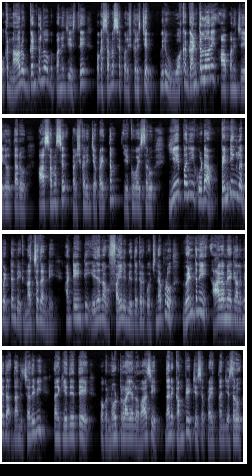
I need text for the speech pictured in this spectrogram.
ఒక నాలుగు గంటల్లో ఒక పని చేస్తే ఒక సమస్య పరిష్కరిస్తే వీరు ఒక గంటలోనే ఆ పని చేయగలుగుతారు. ఆ సమస్య పరిష్కరించే ప్రయత్నం ఎక్కువగా ఇస్తారు ఏ పని కూడా పెండింగ్లో పెట్టడం వీరికి నచ్చదండి. అంటే ఏంటి? ఏదైనా ఒక ఫైల్ మీ దగ్గరకు వచ్చినప్పుడు వెంటనే ఆగమేఘాల మీద దాన్ని చదివి దానికి ఏదైతే ఒక నోట్ రాయాలో రాసి దాన్ని కంప్లీట్ చేసే ప్రయత్నం చేస్తారు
